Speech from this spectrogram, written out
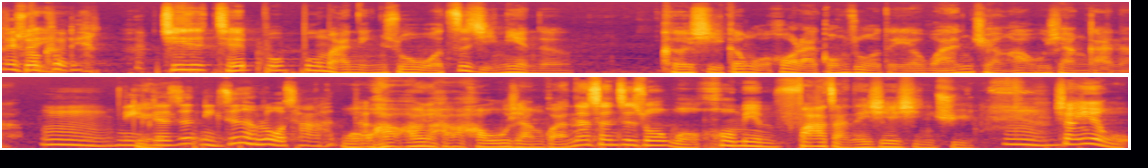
那好可怜。其实，其实不不瞒您说，我自己念的科系跟我后来工作的也完全毫无相干啊。嗯，你的真你真的落差很大。我毫毫毫毫无相关。那甚至说我后面发展的一些兴趣，嗯，像因为我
